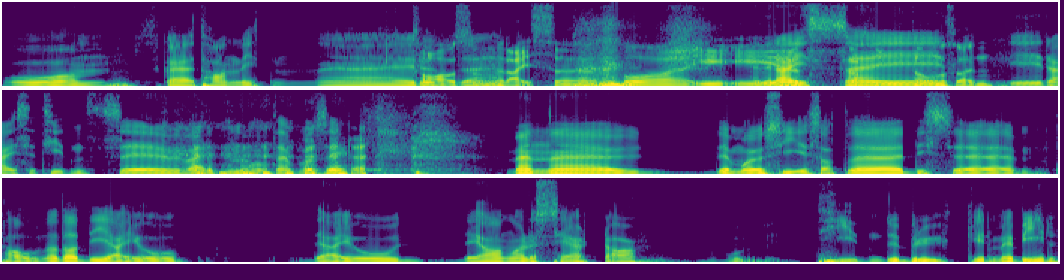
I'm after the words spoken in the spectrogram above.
Og mm, skal jeg ta en liten eh, Ta oss en runde reise på, i, i reise i- verden. i reisetidens eh, verden, holdt jeg på å si. Men eh, det må jo sies at eh, disse tallene, da, de er jo Det er jo Det er analysert da hvor, tiden du bruker med bil.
